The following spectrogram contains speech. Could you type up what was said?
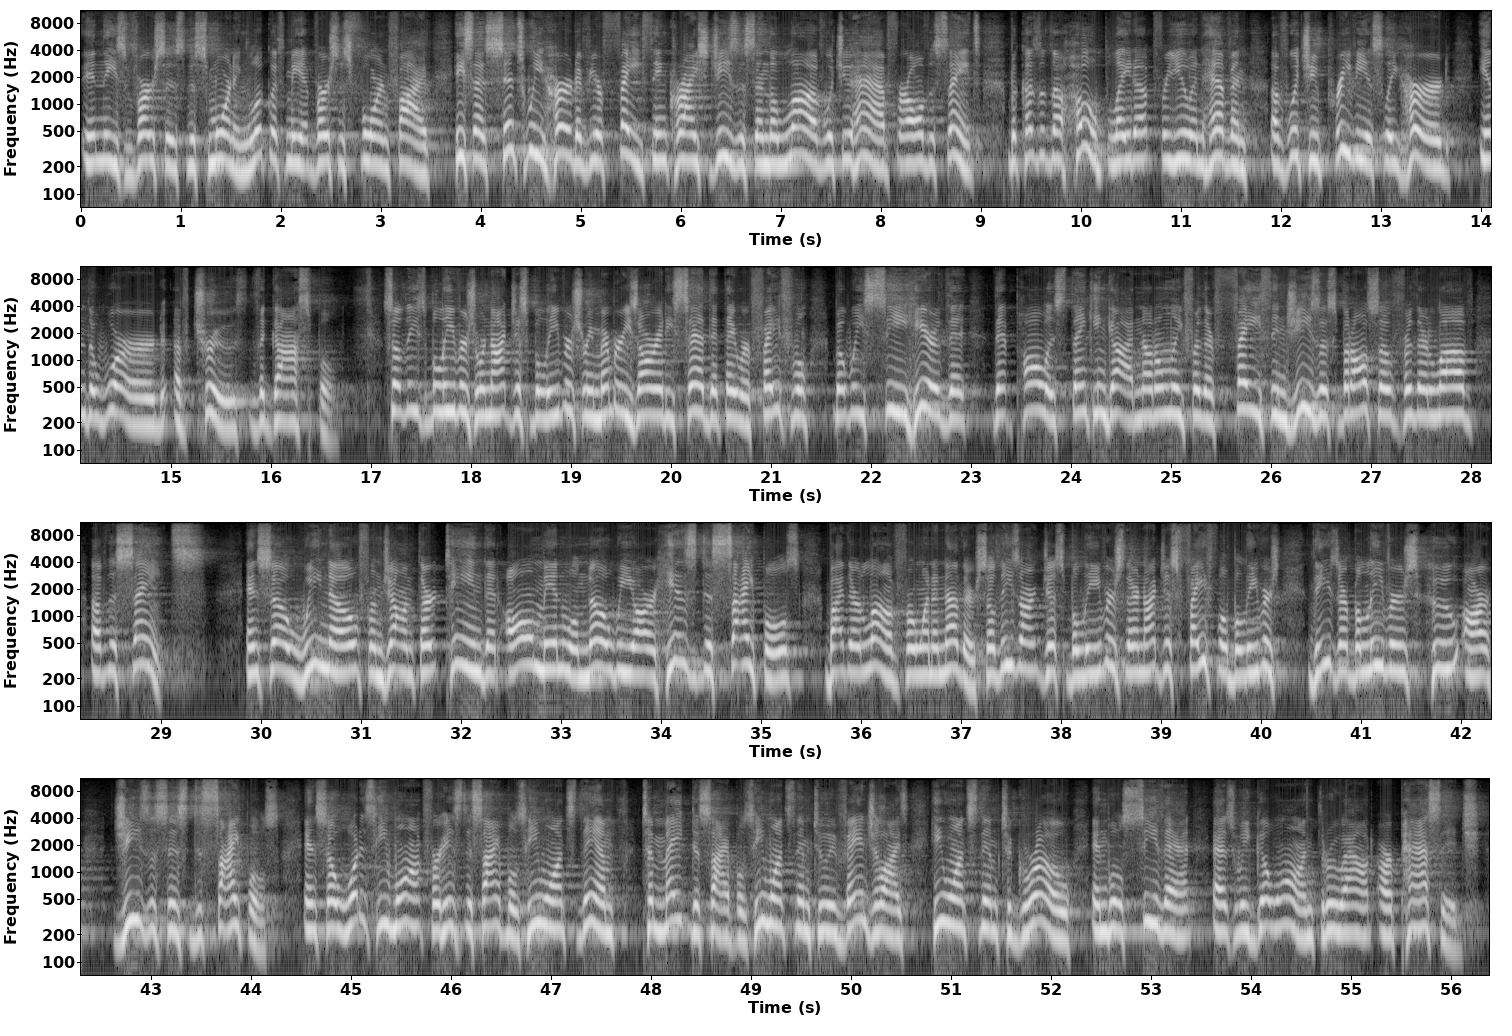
in these verses this morning. Look with me at verses 4 and 5. He says, Since we heard of your faith in Christ Jesus and the love which you have for all the saints, because of the hope laid up for you in heaven, of which you previously heard in the word of truth, the gospel. So these believers were not just believers. Remember, he's already said that they were faithful, but we see here that, that Paul is thanking God not only for their faith in Jesus, but also for their love of the saints. And so we know from John 13 that all men will know we are his disciples by their love for one another. So these aren't just believers, they're not just faithful believers, these are believers who are Jesus' disciples. And so, what does he want for his disciples? He wants them to make disciples, he wants them to evangelize, he wants them to grow. And we'll see that as we go on throughout our passage.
